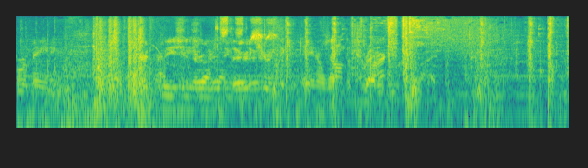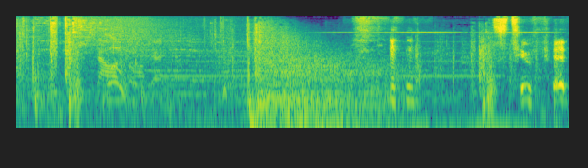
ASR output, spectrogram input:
Remaining. Third division around the stairs. Securing the container once it's ready to utilize. Stupid.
